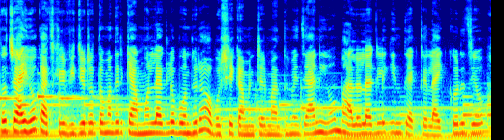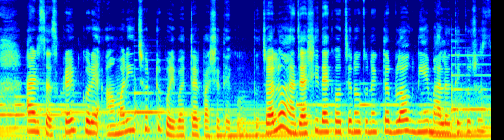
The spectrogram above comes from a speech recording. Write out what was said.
তো যাই হোক, আজকের ভিডিওটা তোমাদের কেমন লাগল বন্ধুরা অবশ্যই কমেন্টের মাধ্যমে জানিও। ভালো লাগলে কিন্তু একটা লাইক করে যেও আর সাবস্ক্রাইব করে আমার এই ছোট্ট পরিবারটার পাশে থেকো। তো চলো, আজ আসি, দেখা হচ্ছে নতুন একটা ব্লগ নিয়ে। ভালো থেকো, সুস্থ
